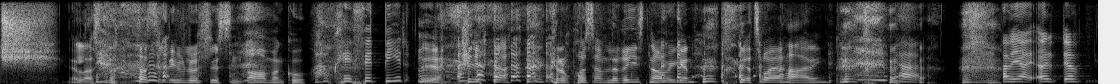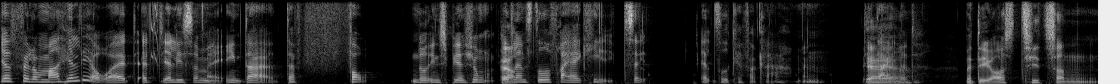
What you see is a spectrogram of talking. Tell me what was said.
Tsh, eller sådan noget. Og så lige pludselig sådan, åh, oh, man kunne... Ah, Okay, fedt beat. Mm. Ja, ja. Kan du prøve at samle risen op igen? Jeg tror, jeg har det, ikke? ja. Jamen, jeg, jeg, jeg, jeg føler mig meget heldig over, at, at jeg ligesom er en, der, der får noget inspiration ja. et Ja. eller andet sted fra, jeg ikke helt selv altid kan forklare. Men det er Ja, ja. dejligt. Men det er også tit sådan,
